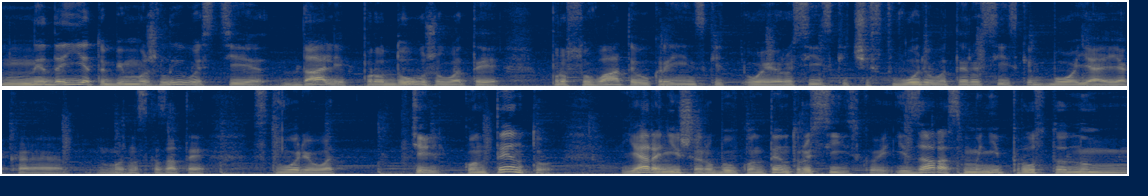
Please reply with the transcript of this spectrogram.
не дає тобі можливості далі продовжувати просувати українське, ой, російське чи створювати російське. Бо я, як е, можна сказати, створюватель контенту. Я раніше робив контент російською, і зараз мені просто ну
